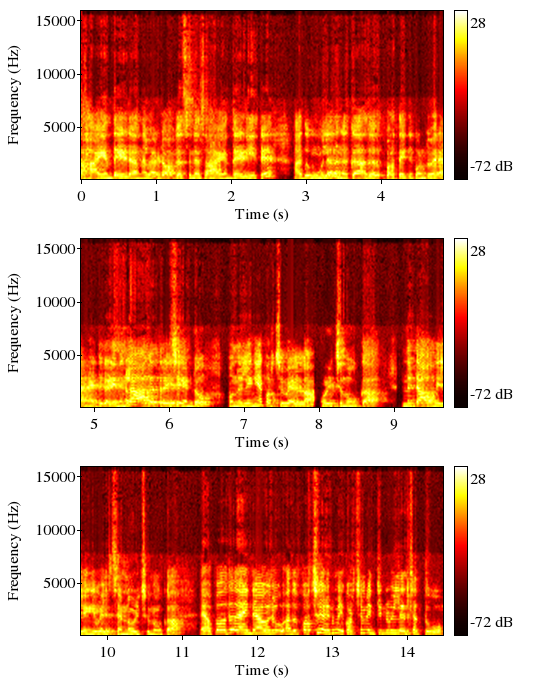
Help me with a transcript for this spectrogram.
സഹായം തേടുക എന്നുള്ളത് ഡോക്ടേഴ്സിന്റെ സഹായം തേടിയിട്ട് അതുമൂലം നിങ്ങൾക്ക് അത് പുറത്തേക്ക് കൊണ്ടുവരാനായിട്ട് കഴിയും. നിങ്ങൾ ആകെ എത്രയും ചെയ്യണ്ടോ? ഒന്നുമില്ലെങ്കിൽ കുറച്ച് വെള്ളം ഒഴിച്ചു നോക്കുക. എന്നിട്ട് ആവുന്നില്ലെങ്കിൽ വെളിച്ചെണ്ണ ഒഴിച്ചു നോക്കുക. അപ്പൊ അത് അതിന്റെ ആ ഒരു അത് കുറച്ച് കുറച്ച് മിനിറ്റിനുള്ളിൽ അത് ചത്തുപോകും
